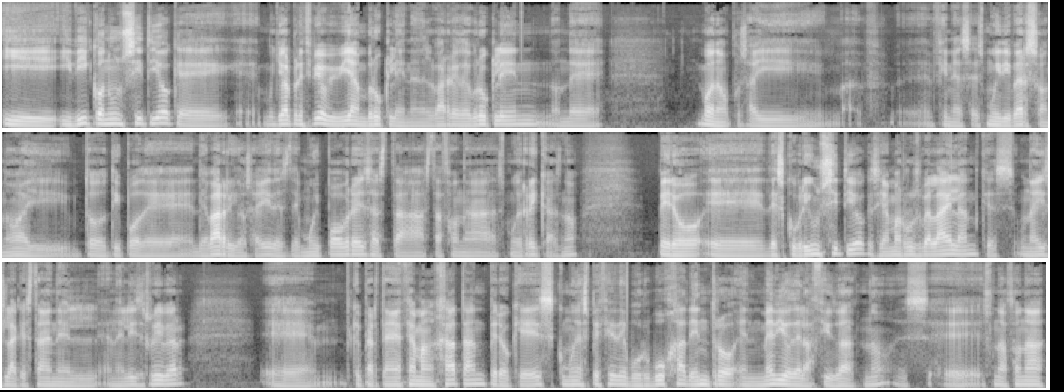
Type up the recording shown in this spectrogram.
Y, y di con un sitio que, yo al principio vivía en Brooklyn, en el barrio de Brooklyn, donde bueno, pues hay, en fin, es, muy diverso, ¿no? Hay todo tipo de, barrios ahí, desde muy pobres hasta, hasta zonas muy ricas, ¿no? Pero eh, descubrí un sitio que se llama Roosevelt Island, que es una isla que está en el, en el East River, eh, que pertenece a Manhattan, pero que es como una especie de burbuja dentro, en medio de la ciudad, ¿no? Es, eh, una zona,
